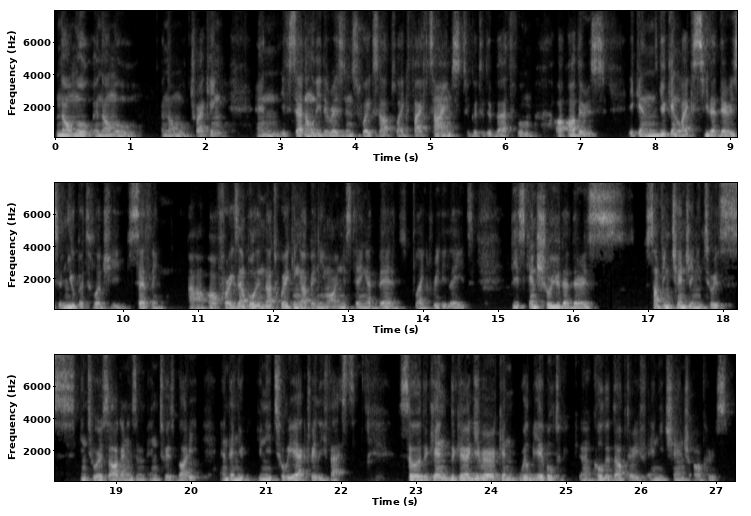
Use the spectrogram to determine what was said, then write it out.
normal, a normal, a normal tracking. And if suddenly the residents wakes up like five times to go to the bathroom or others, you can you can like see that there is a new pathology settling. Uh, or for example, in not waking up anymore and staying at bed like really late. This can show you that there is something changing into his into his organism, into his body, and then you, you need to react really fast. So the can the caregiver can will be able to uh, call the doctor if any change occurs.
